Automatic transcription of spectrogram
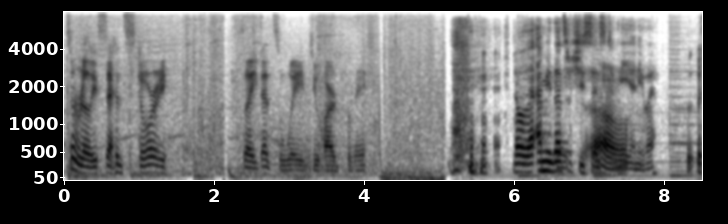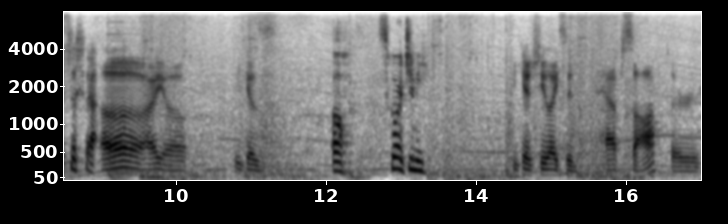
It's a really sad story. It's like, that's way too hard for me. no, that, I mean that's what she says to me Oh. anyway. It's just, oh, hi-yo. Uh, because, Oh, score, Jimmy. because she likes it half soft, or...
